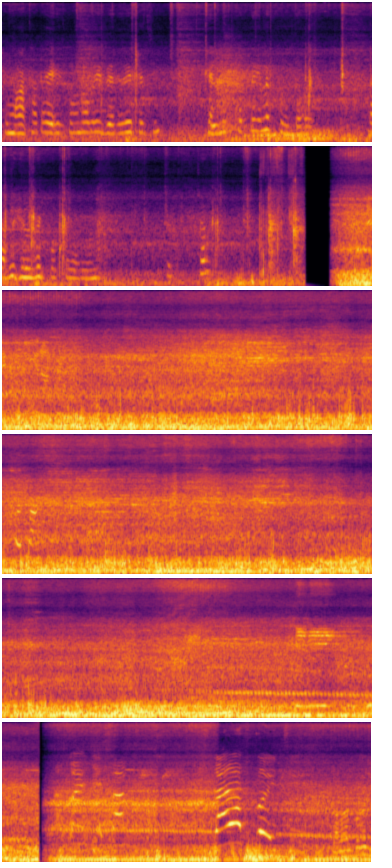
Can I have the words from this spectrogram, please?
তো মাথাটা এরকমভাবেই বেঁধে রেখেছি। হেলমেট করতে গেলে খুলতে হবে। তাহলে হেলমেট পরতে পারব না। চল কালার করেছ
